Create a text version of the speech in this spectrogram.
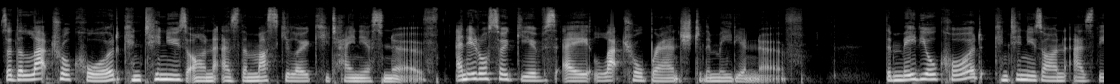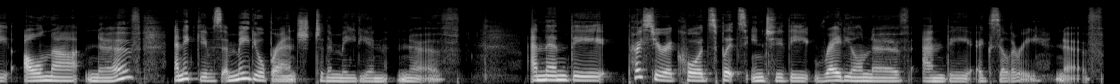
So the lateral cord continues on as the musculocutaneous nerve, and it also gives a lateral branch to the median nerve. The medial cord continues on as the ulnar nerve, and it gives a medial branch to the median nerve. And then the posterior cord splits into the radial nerve and the axillary nerve.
